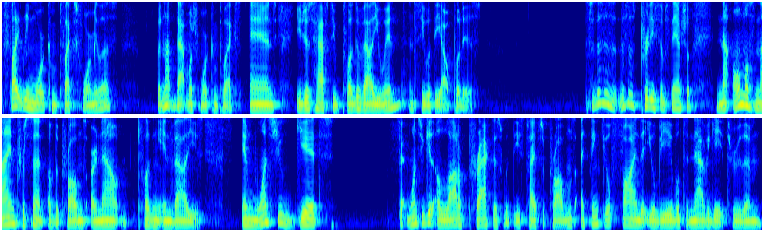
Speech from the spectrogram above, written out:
slightly more complex formulas, but not that much more complex. And you just have to plug a value in and see what the output is. So this is this is pretty substantial. Now almost 9% of the problems are now plugging in values. And once you get once you get a lot of practice with these types of problems, I think you'll find that you'll be able to navigate through them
